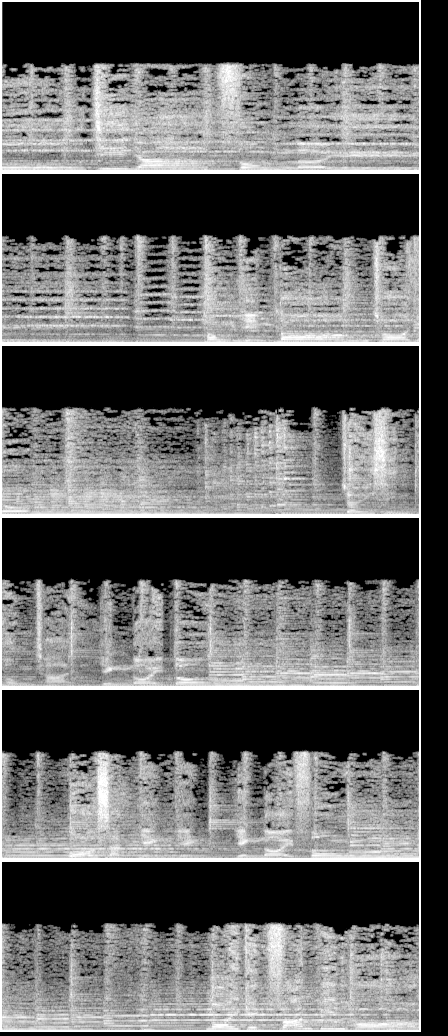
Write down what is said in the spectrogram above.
付之一风里，空然當初勇，最善同柴仍内凍，果實盈盈仍内風，爱極反邊害，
